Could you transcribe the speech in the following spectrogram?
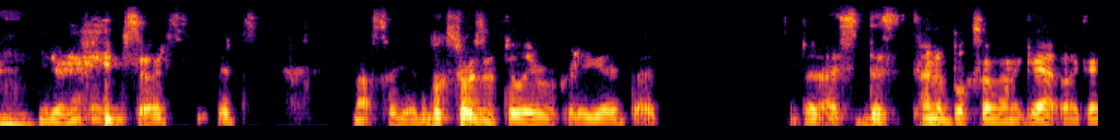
Mm. You know what I mean? So it's, it's, not so good. The bookstores in Philly were pretty good, but but I, this kind of books I want to get, like I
